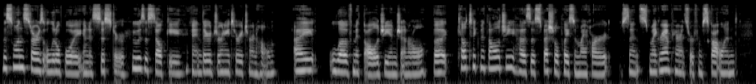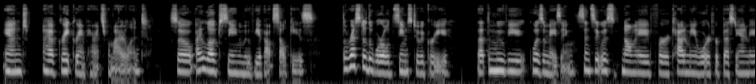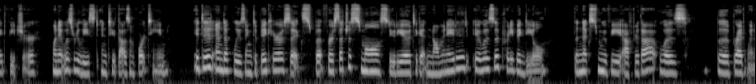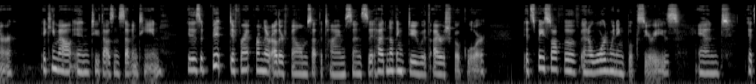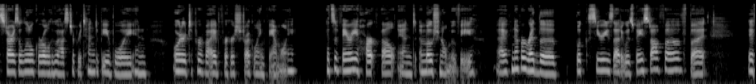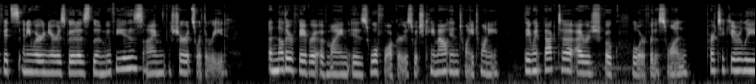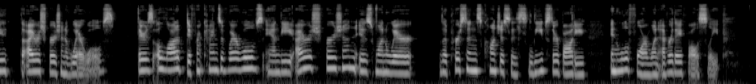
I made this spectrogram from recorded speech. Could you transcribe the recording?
This one stars a little boy and his sister, who is a Selkie, and their journey to return home. I love mythology in general, but Celtic mythology has a special place in my heart since my grandparents were from Scotland and I have great grandparents from Ireland. So I loved seeing a movie about Selkies. The rest of the world seems to agree that the movie was amazing since it was nominated for Academy Award for Best Animated Feature when it was released in 2014. It did end up losing to Big Hero 6, but for such a small studio to get nominated, it was a pretty big deal. The next movie after that was The Breadwinner. It came out in 2017. It is a bit different from their other films at the time since it had nothing to do with Irish folklore. It's based off of an award winning book series, and it stars a little girl who has to pretend to be a boy in order to provide for her struggling family. It's a very heartfelt and emotional movie. I've never read the book series that it was based off of, but if it's anywhere near as good as the movie is, I'm sure it's worth a read. Another favorite of mine is Wolfwalkers, which came out in 2020. They went back to Irish folklore for this one, particularly the Irish version of werewolves. There's a lot of different kinds of werewolves, and the Irish version is one where the person's consciousness leaves their body in wolf form whenever they fall asleep.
